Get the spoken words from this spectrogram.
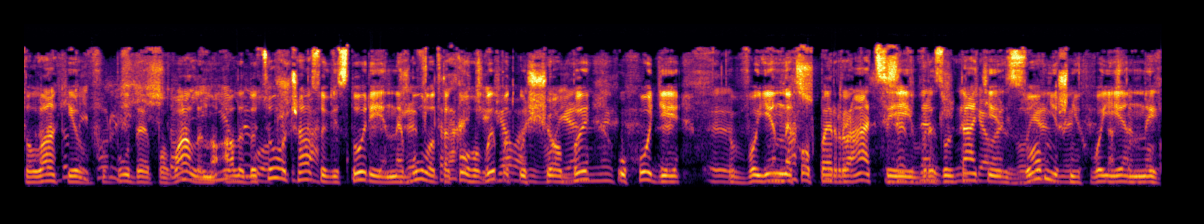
пори буде повалено, але до цього часу в історії не було такого випадку, щоб у ході е, е, воєнних операцій в результаті зовнішніх воєнних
